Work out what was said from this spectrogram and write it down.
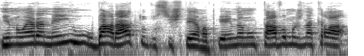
e não era nem o barato do sistema, porque ainda não estávamos naquela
